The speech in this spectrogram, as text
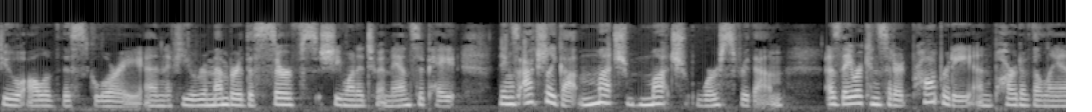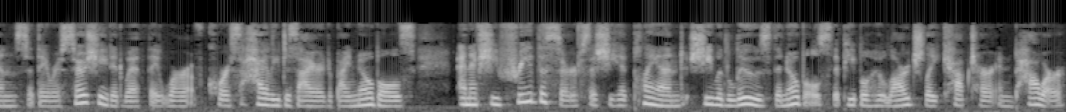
to all of this glory, and if you remember the serfs she wanted to emancipate, things actually got much, much worse for them. As they were considered property and part of the lands that they were associated with, they were, of course, highly desired by nobles. And if she freed the serfs as she had planned, she would lose the nobles, the people who largely kept her in power.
